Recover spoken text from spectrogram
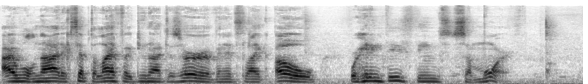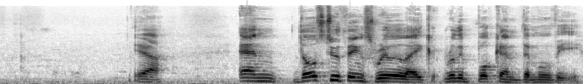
I will not accept the life I do not deserve. And it's like, oh, we're hitting these themes some more. Yeah, and those two things really like really bookend the movie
